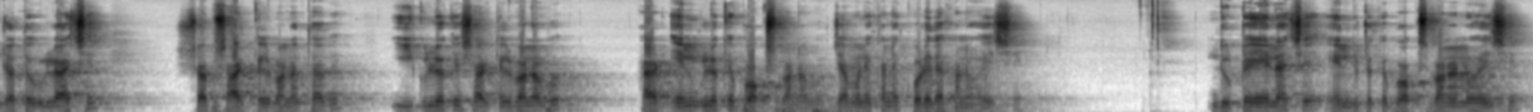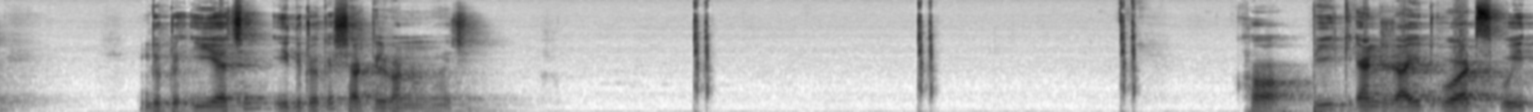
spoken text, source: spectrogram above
যতগুলো আছে, সব সার্কেল বানাতে হবে। ইগুলোকে সার্কেল বানাবো আর এনগুলোকে বক্স বানাবো, যেমন এখানে করে দেখানো হয়েছে। দুটো এন আছে, এন দুটোকে বক্স বানানো হয়েছে। দুটো ই আছে, ই দুটোকে সার্কেল বানানো হয়েছে। খ pick and write words with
